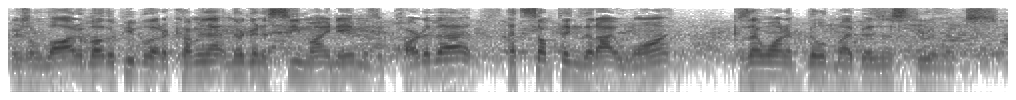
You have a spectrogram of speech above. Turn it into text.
there's a lot of other people that are coming out, and they're going to see my name as a part of that. That's something that I want because I want to build my business through Immix.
